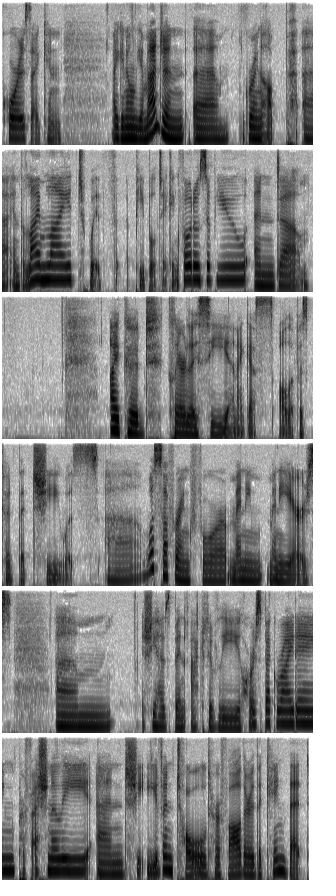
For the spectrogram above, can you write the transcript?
course, I can. I can only imagine um, growing up uh, in the limelight with people taking photos of you, and um, I could clearly see, and I guess all of us could, that she was uh, was suffering for many many years. Um, she has been actively horseback riding professionally, and she even told her father, the king, that,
